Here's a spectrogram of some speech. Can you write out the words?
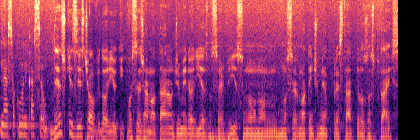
nessa comunicação. Desde que existe a ouvidoria, o que, vocês já notaram de melhorias no serviço, no, no, no, no atendimento prestado pelos hospitais?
